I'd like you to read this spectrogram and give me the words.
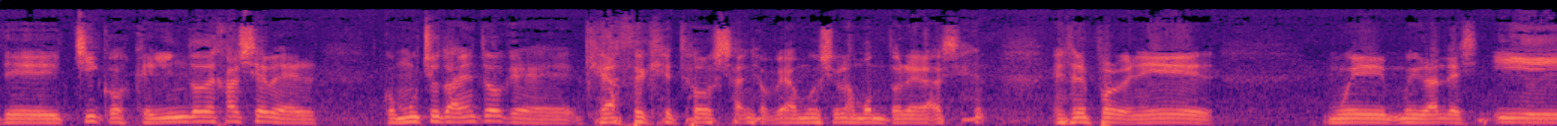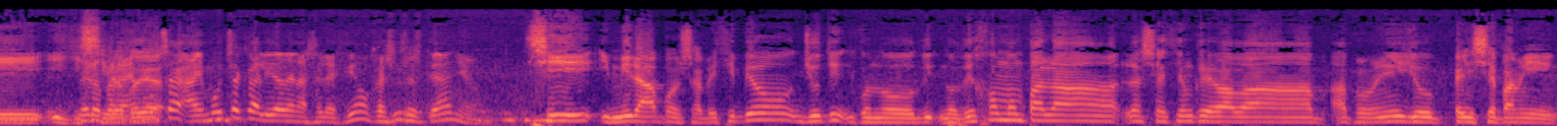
de chicos queriendo dejarse ver con mucho talento que, que hace que todos los años veamos unas montoneras en, en el porvenir muy, muy grandes. Y, y Pero, si pero el hay, mucha, hay mucha calidad en la selección, Jesús, este año. Sí, y mira, pues al principio, yo cuando nos dijo Monpa la, la sección que llevaba a, a provenir, yo pensé para mí,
